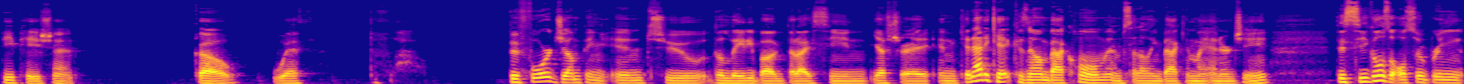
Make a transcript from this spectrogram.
be patient, go with the flow. Before jumping into the ladybug that I seen yesterday in Connecticut, because now I'm back home and I'm settling back in my energy, the seagull's also bringing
